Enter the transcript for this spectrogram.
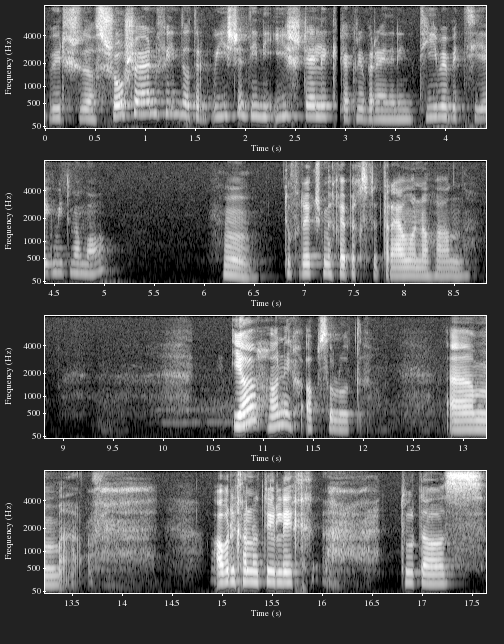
würdest du das schon schön finden? Oder wie ist denn deine Einstellung gegenüber einer intimen Beziehung mit einem Mann? Hm. Du fragst mich, ob ich das Vertrauen noch habe. Ja, habe ich, absolut. Ähm, aber ich habe natürlich durch das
